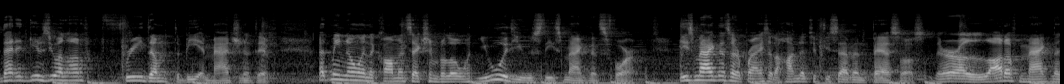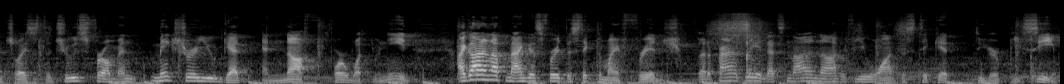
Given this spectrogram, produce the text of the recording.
that it gives you a lot of freedom to be imaginative. Let me know in the comment section below what you would use these magnets for. These magnets are priced at 157 pesos. There are a lot of magnet choices to choose from and make sure you get enough for what you need. I got enough magnets for it to stick to my fridge, but apparently that's not enough if you want to stick it to your PC.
